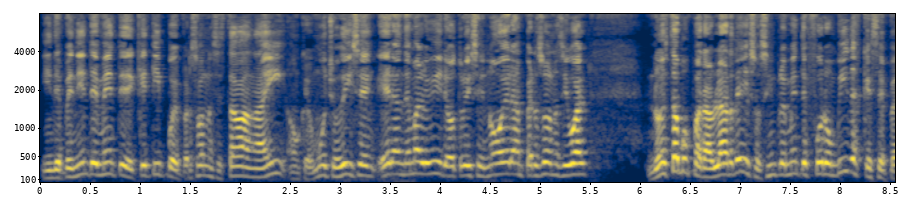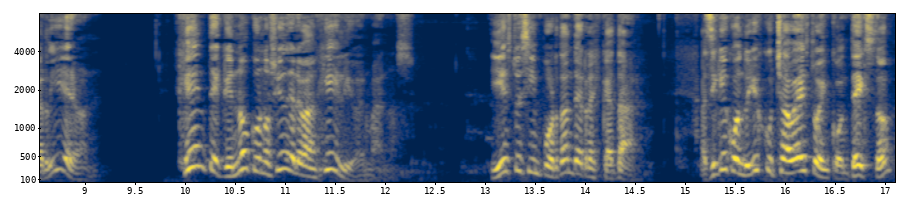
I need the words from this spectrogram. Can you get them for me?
independientemente de qué tipo de personas estaban ahí, aunque muchos dicen eran de mal vivir, otros dicen no eran personas igual, no estamos para hablar de eso, simplemente fueron vidas que se perdieron. Gente que no conoció del Evangelio, hermanos. Y esto es importante rescatar. Así que cuando yo escuchaba esto en contexto,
